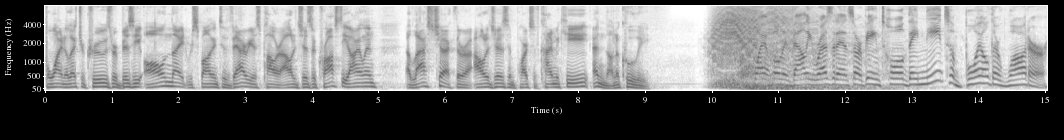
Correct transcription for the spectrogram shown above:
Hawaiian electric crews were busy all night responding to various power outages across the island. At last check, there are outages in parts of Kaimuki and Nanakuli. Waiahole Valley residents are being told they need to boil their water.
